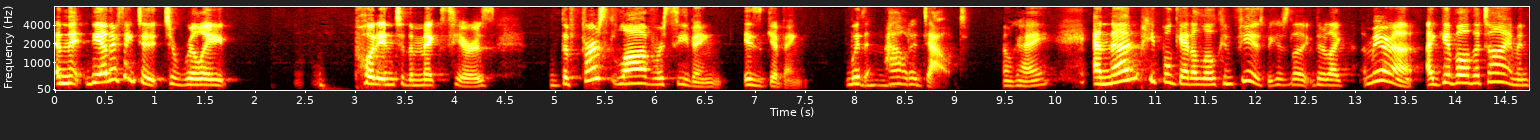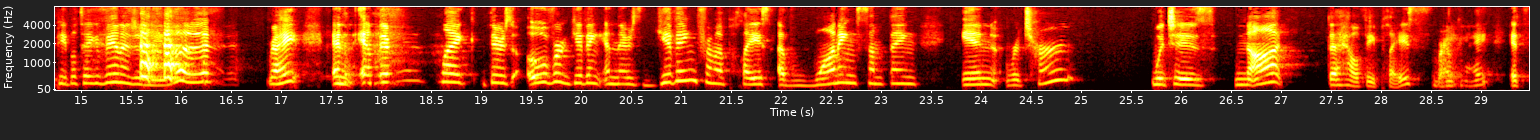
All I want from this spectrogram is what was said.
And the, the other thing to to really put into the mix here is the first law of receiving is giving mm-hmm. without mm-hmm. a doubt okay and then people get a little confused because they're like amira i give all the time and people take advantage of me right and and they're like there's over giving and there's giving from a place of wanting something in return, which is not the healthy place. Right. Okay. It's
